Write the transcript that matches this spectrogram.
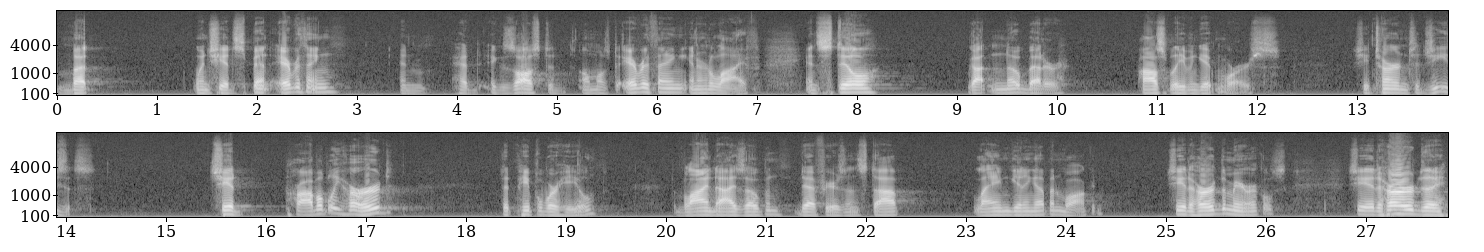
but when she had spent everything and had exhausted almost everything in her life, and still got no better, possibly even getting worse, she turned to Jesus. She had probably heard that people were healed, blind eyes open, deaf ears unstopped lame getting up and walking. She had heard the miracles. She had heard the,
